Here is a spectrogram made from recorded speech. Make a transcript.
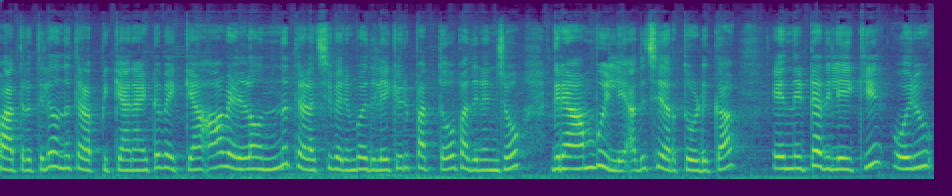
പാത്രത്തിൽ ഒന്ന് തിളപ്പിക്കാനായിട്ട് വെക്കാം ആ വെള്ളം ഒന്ന് തിളച്ച് വരുമ്പോൾ ഇതിലേക്ക് ഒരു പത്തോ പതിനഞ്ചോ ഗ്രാമ്പു ഇല്ലേ അത് ചേർത്ത് കൊടുക്കുക. എന്നിട്ട് അതിലേക്ക് ഒരു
